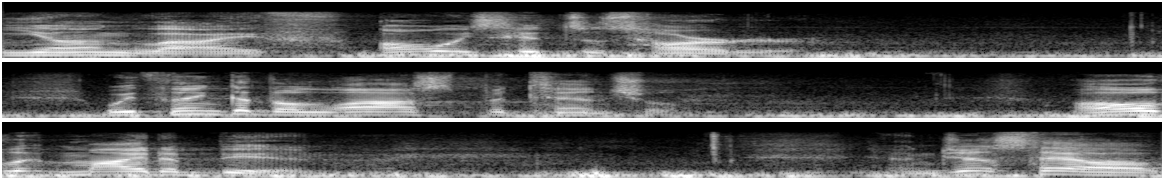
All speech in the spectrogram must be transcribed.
young life always hits us harder. We think of the lost potential, all that might have been, and just how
